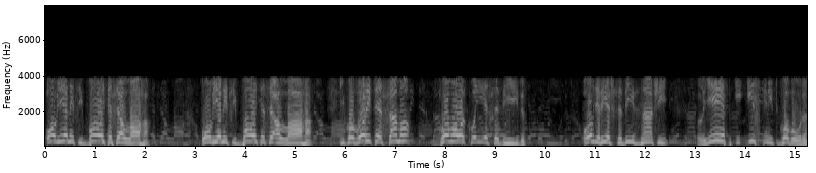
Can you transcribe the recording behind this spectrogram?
O vjernici bojte se Allaha O vjernici bojte se Allaha I govorite samo govor koji je sedid Ovdje riječ sedid znači lijep i istinit govor.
